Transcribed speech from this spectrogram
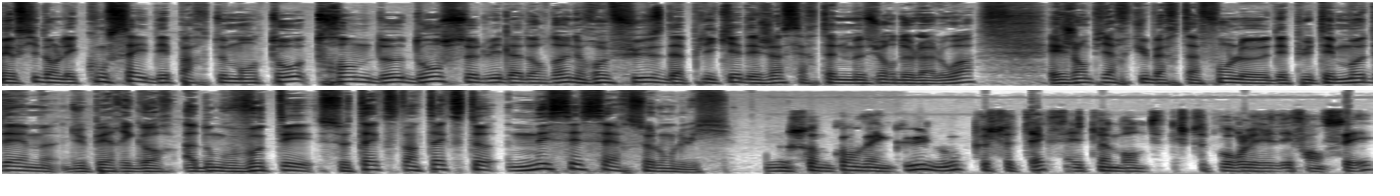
mais aussi dans les conseils départementaux. 32, dont celui de la Dordogne, refusent d'appliquer déjà certaines mesures de la loi. Et Jean-Pierre Cubertafon, le député modem du Périgord, a donc voté ce texte, un texte nécessaire selon lui. Nous sommes convaincus, nous, que ce texte est un bon texte pour les, Français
